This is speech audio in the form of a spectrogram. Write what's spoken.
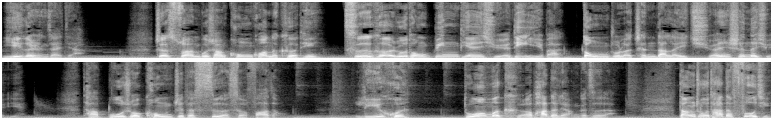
一个人在家。这算不上空旷的客厅。此刻如同冰天雪地一般，冻住了陈丹雷全身的血液，他不受控制的瑟瑟发抖。离婚，多么可怕的两个字啊！当初他的父亲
